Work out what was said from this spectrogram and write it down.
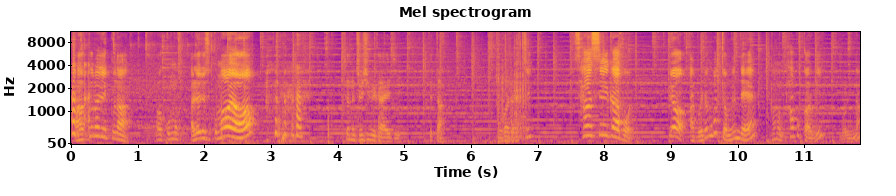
아 끊어졌구나 어 고모 알려줘서 고마워요 저는 조심히 가야지 됐다 뭐가 들었지? 사슬갑옷 뼈아 뭐 이런 거밖에 없는데 한번 파볼까 여기? 뭐 있나?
